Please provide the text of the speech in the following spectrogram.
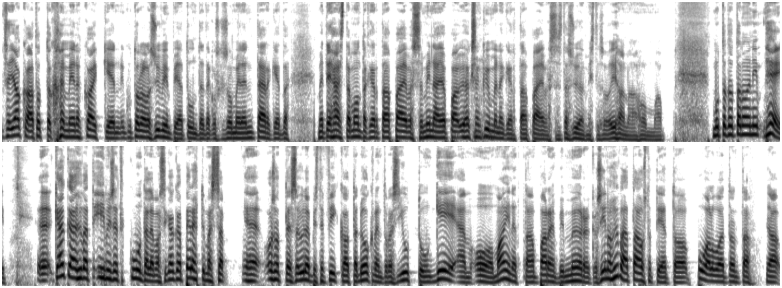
se jakaa totta kai meidän kaikkien niin kuin todella syvimpiä tunteita, koska se on meille niin tärkeää. Me tehdään sitä monta kertaa päivässä, minä jopa 90 kertaa päivässä sitä syömistä. Se on ihanaa hommaa. Mutta tota noin, niin hei, Käykää hyvät ihmiset kuuntelemassa, käykää perehtymässä osoitteessa yle.fi kautta Docventures juttuun GMO, mainettaan parempi mörkö. Siinä on hyvää taustatietoa, puolueetonta ja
